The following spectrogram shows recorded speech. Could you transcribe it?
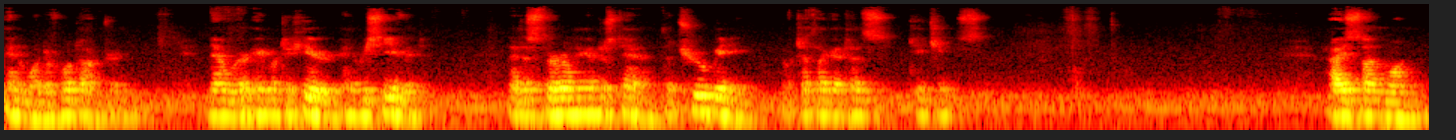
and wonderful doctrine. Now we're able to hear and receive it. Let us thoroughly understand the true meaning of Tathagata's teachings. Rise Son 1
